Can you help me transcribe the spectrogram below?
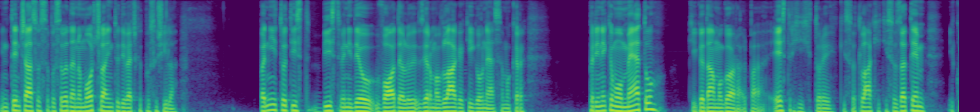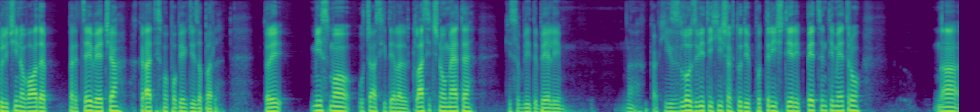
in v tem času se bo seveda namočila in tudi večkrat posušila. Pa ni to tisti bistveni del vode oziroma vlage, ki ga vnesemo, ker pri nekem ometu, ki ga damo gor, ali pa estrihih, torej, ki so tlaki, ki so zatem, je količina vode precej večja, hkrati smo objekt že zaprli. Torej, mi smo včasih delali klasične omete, ki so bili debeli na kakih zelo zvitih hišah, tudi po 3, 4, 5 cm na,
